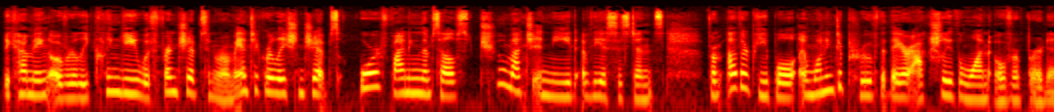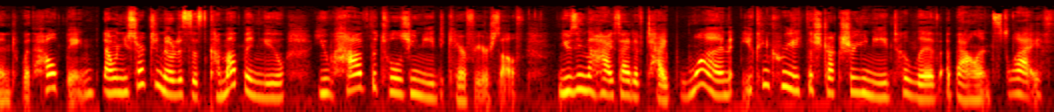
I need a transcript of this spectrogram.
becoming overly clingy with friendships and romantic relationships, or finding themselves too much in need of the assistance from other people and wanting to prove that they are actually the one overburdened with helping. Now, when you start to notice this come up in you, you have the tools you need to care for yourself. Using the high side of type 1, you can create the structure you need to live live a balanced life.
